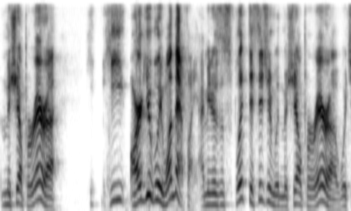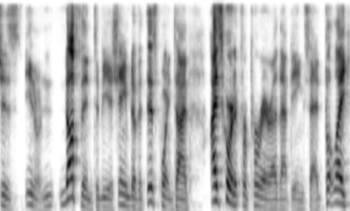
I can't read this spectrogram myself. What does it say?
Michel Pereira, he, he arguably won that fight. I mean, it was a split decision with Michel Pereira, which is you know n- nothing to be ashamed of at this point in time. I scored it for Pereira, that being said, but like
